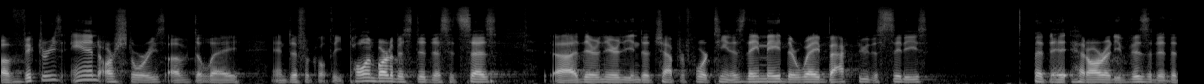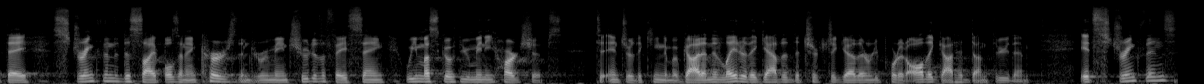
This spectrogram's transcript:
of victories and our stories of delay and difficulty. Paul and Barnabas did this. It says uh, there near the end of chapter 14, as they made their way back through the cities that they had already visited, that they strengthened the disciples and encouraged them to remain true to the faith, saying, We must go through many hardships to enter the kingdom of God. And then later they gathered the church together and reported all that God had done through them. It strengthens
